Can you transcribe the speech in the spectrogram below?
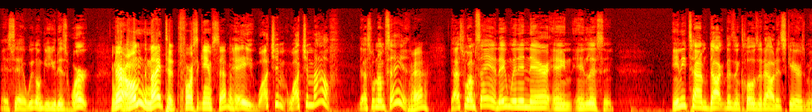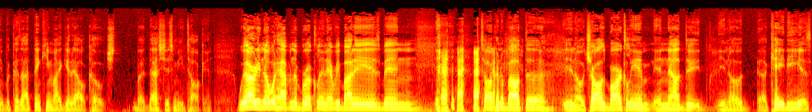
and said, "We're gonna give you this work." They're home tonight to force a game seven. Hey, watch him, watch your mouth. That's what I'm saying. Yeah. That's what I'm saying. They went in there and and listen. anytime Doc doesn't close it out, it scares me because I think he might get out coached. But that's just me talking. We already know what happened to Brooklyn. Everybody has been talking about the, you know, Charles Barkley and, and now the, you know, uh, KD is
